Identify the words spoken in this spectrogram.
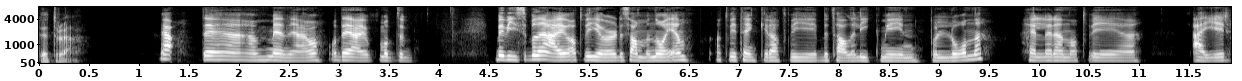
Det tror jeg. Ja, det mener jeg òg, og det er jo på en måte Beviset på det er jo at vi gjør det samme nå igjen. At vi tenker at vi betaler like mye inn på lånet, heller enn at vi eh, eier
